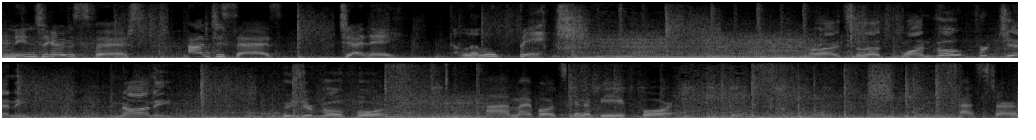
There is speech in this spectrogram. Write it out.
Ninja goes first, and she says, Jenny, the little bitch. All right, so that's one vote for Jenny. Nany, who's your vote for? Uh, my vote's gonna be for Esther.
